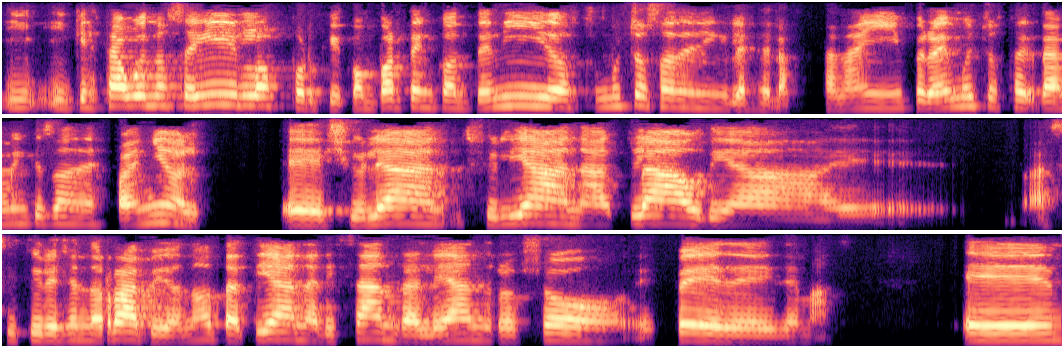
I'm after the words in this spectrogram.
y, que está bueno seguirlos porque comparten contenidos, muchos son en inglés de los que están ahí, pero hay muchos también que son en español. Eh, Juliana, Claudia, eh, así estoy leyendo rápido, ¿no? Tatiana, Lisandra, Leandro, yo, eh, Fede y demás. Em,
